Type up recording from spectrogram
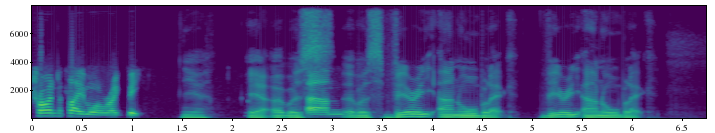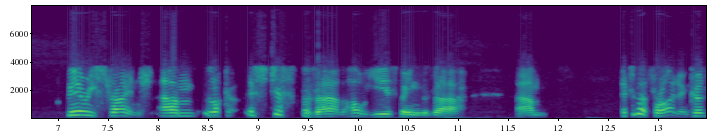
trying to play more rugby. Yeah. Yeah, it was Um, it was very un All Black, very un All Black. Very strange. Um, look, it's just bizarre. The whole year's been bizarre. Um, it's a bit frightening because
